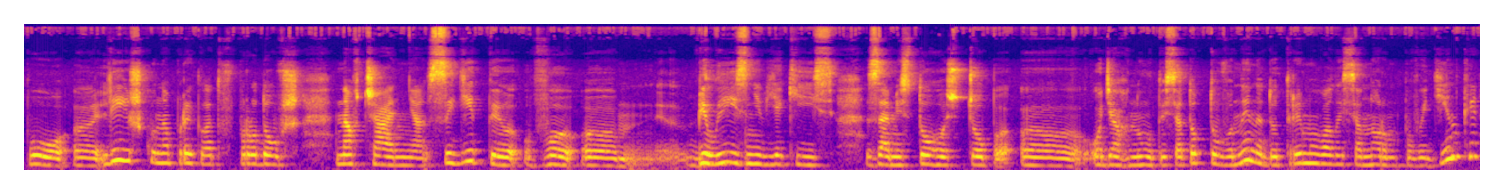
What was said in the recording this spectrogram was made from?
по е, ліжку, наприклад, впродовж навчання, сидіти в е, білизні в якійсь, замість того, щоб одягнутися. Тобто вони не дотримувалися норм поведінки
